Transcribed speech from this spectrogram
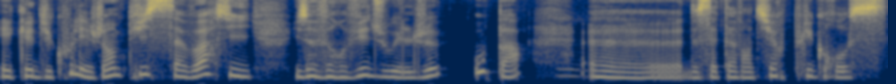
et que du coup les gens puissent savoir si ils avaient envie de jouer le jeu ou pas mm. euh, de cette aventure plus grosse.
